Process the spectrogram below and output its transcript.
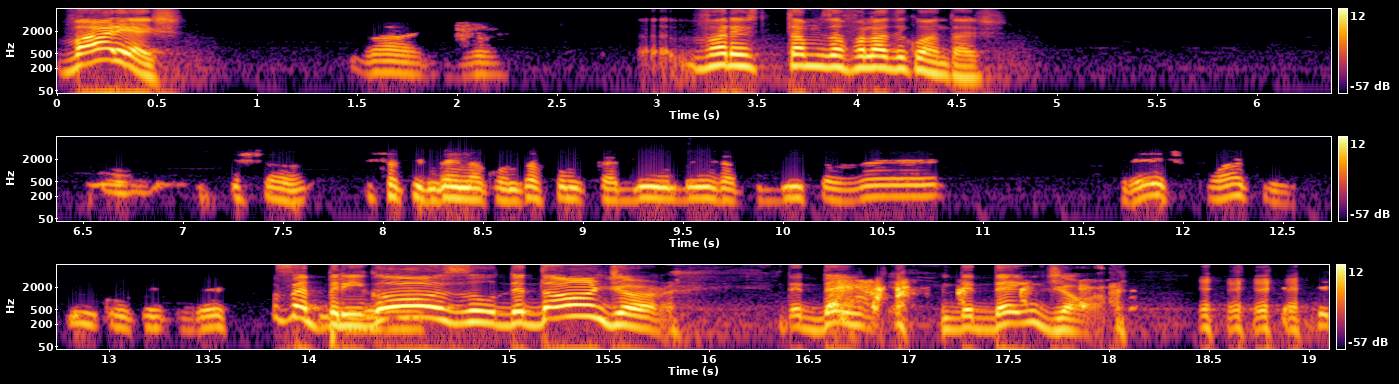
Várias! várias, várias. Várias, estamos a falar de quantas? Deixa, deixa eu tentar ainda contar só um bocadinho, bem rapidinho, ver. Três, quatro, cinco, seis, parece. Você é perigoso! The danger! The danger! The danger! The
